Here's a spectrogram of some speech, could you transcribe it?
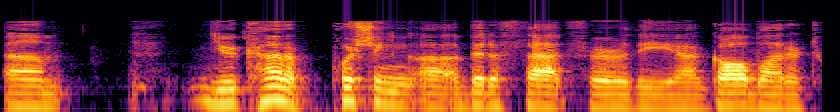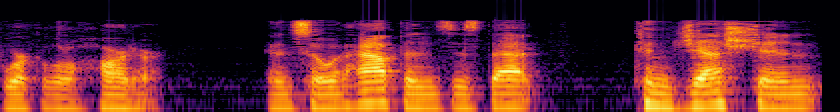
um, you're kind of pushing a bit of fat for the uh, gallbladder to work a little harder. And so what happens is that congestion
